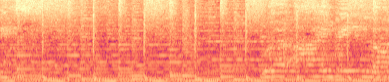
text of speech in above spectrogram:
place where I belong.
